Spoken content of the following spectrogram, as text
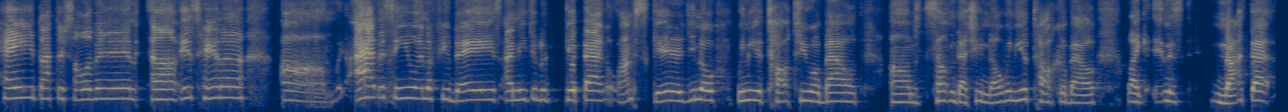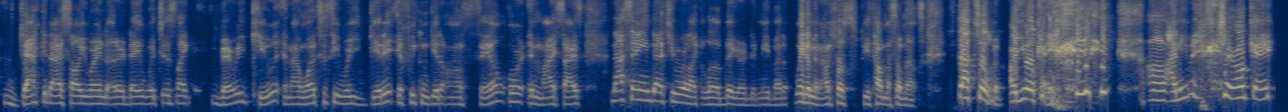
Hey, Dr. Sullivan. Uh, it's Hanna. Um, I haven't seen you in a few days. I need you to get back. I'm scared. You know, we need to talk to you about um something that you know we need to talk about. Like, and it's not that jacket I saw you wearing the other day, which is like very cute, and I want to see where you get it, if we can get it on sale or in my size. Not saying that you were like a little bigger than me, but wait a minute, I'm supposed to be talking about something else. Dr. Sullivan, are you okay? uh, I need to make sure you're okay.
